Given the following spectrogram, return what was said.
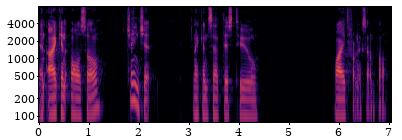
And I can also change it. And I can set this to white for an example.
